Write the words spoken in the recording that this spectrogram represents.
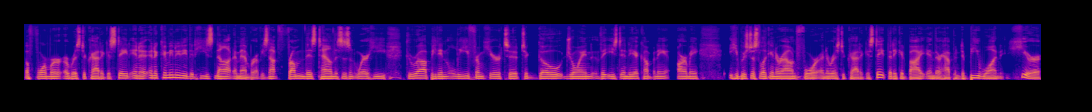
a former aristocratic estate in a, in a community that he's not a member of. He's not from this town. This isn't where he grew up. He didn't leave from here to, to go join the East India Company army. He was just looking around around for an aristocratic estate that he could buy, and there happened to be one here.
